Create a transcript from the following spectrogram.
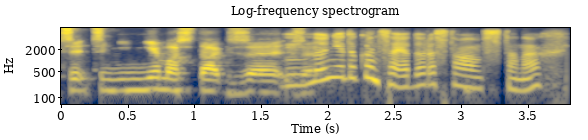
Czy, czy nie masz tak, że, że... No nie do końca. Ja dorastałam w Stanach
